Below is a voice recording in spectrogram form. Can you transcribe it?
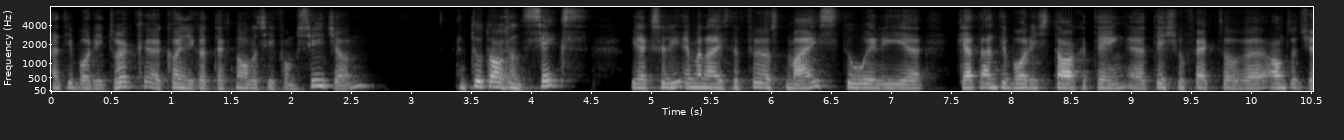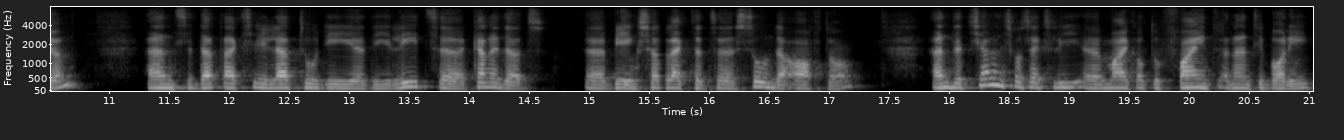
antibody drug uh, conjugate technology from Seagen. In 2006, we actually immunized the first mice to really uh, get antibodies targeting uh, tissue factor uh, antigen. And that actually led to the, uh, the lead candidate being selected soon thereafter. And the challenge was actually, uh, Michael, to find an antibody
